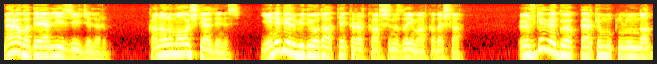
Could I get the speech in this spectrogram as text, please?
Merhaba değerli izleyicilerim. Kanalıma hoş geldiniz. Yeni bir videoda tekrar karşınızdayım arkadaşlar. Özge ve Gökberk'in mutluluğundan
